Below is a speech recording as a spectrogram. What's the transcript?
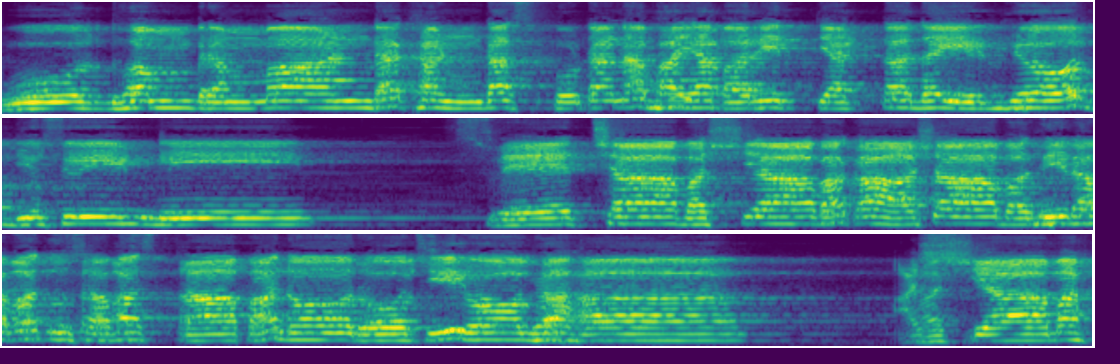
ऊर्ध्वम् परित्यक्तदैर्घ्योद्युषीम्नि स्वेच्छावश्यावकाशावधिरवतु सवस्तापनो रोचिरोघः। अश्यामः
